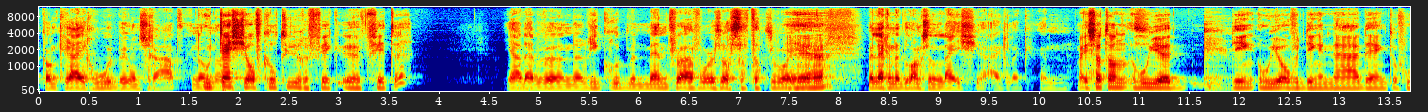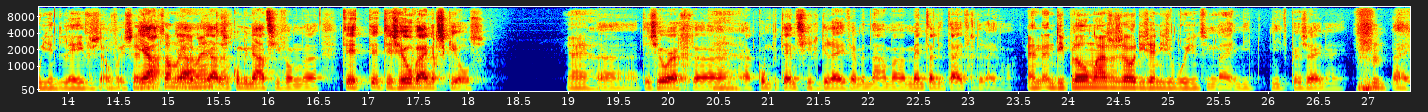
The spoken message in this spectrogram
kan krijgen hoe het bij ons gaat. En dan, Hoe test je of culturen fi- eh, fitten? Ja, daar hebben we een eh, recruitment mantra voor, zoals dat dan zo. Ja. We leggen het langs een lijstje eigenlijk. En, Maar is dat dan hoe je, ding, hoe je over dingen nadenkt of hoe je in het leven... zit? Of is dat ja, dan ja, ja, dat is een combinatie van... eh, het, is, het is heel weinig skills. Ja, ja. Eh, het is heel erg eh, ja, competentie gedreven en met name mentaliteit gedreven. En, en diploma's en zo, die zijn niet zo boeiend. Nee, niet, niet per se, nee. nee.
